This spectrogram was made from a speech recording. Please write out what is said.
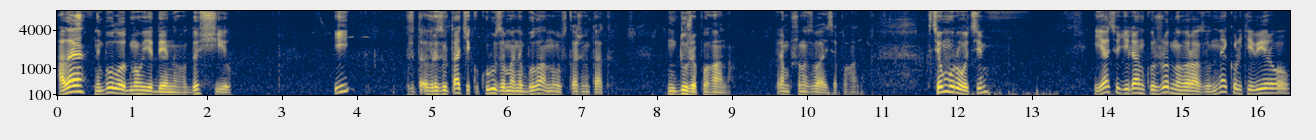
Але не було одного єдиного дощів. І в результаті кукуруза в мене була, ну, скажімо так, ну, дуже погана. Прямо що називається погана. В цьому році я цю ділянку жодного разу не культивірував,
